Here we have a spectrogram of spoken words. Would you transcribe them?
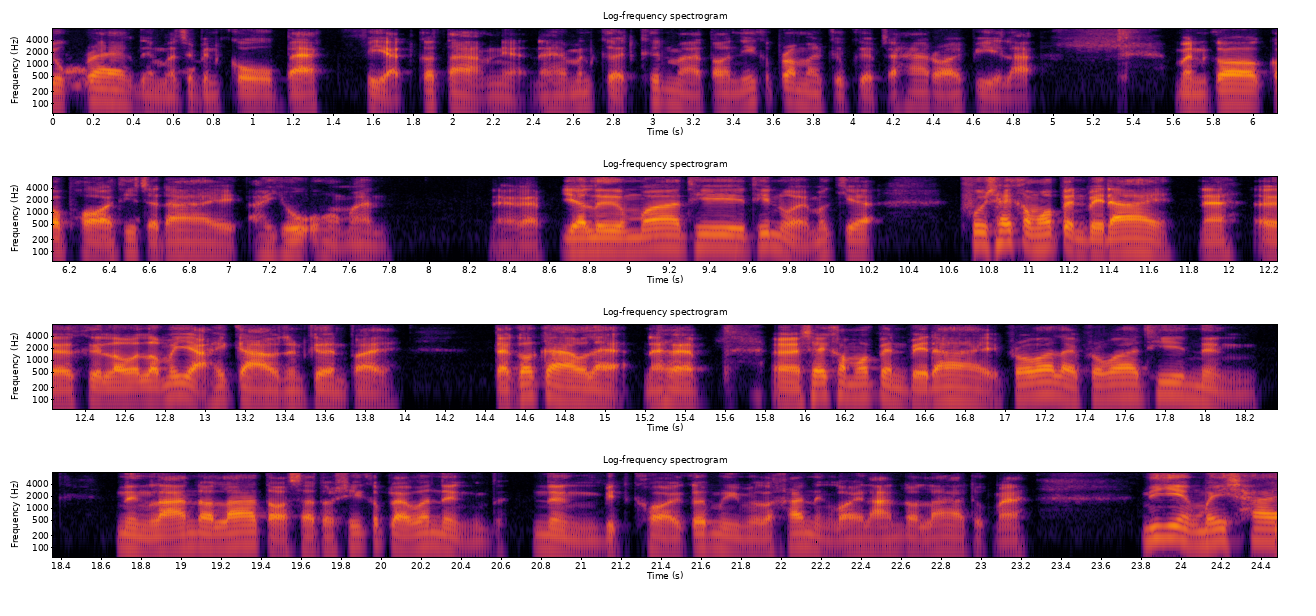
ยุคแรกเนี่ยมันจะเป็น go back fiat ก็ตามเนี่ยนะฮะมันเกิดขึ้นมาตอนนี้ก็ประมาณเกือบๆจะ 500 ปีละ มันก็ก็พอที่จะได้อายุของมันนะครับอย่าลืมว่าที่ที่หน่วยเมื่อกี้ผู้ใช้คำว่าเป็นไปได้นะเออคือเราเราไม่อยากให้กาวจนเกินไป แต่ก็กาวแหละนะครับเออใช้คำว่าเป็นไปได้ เพราะว่าอะไรเพราะว่าที่หนึ่งหนึ่งล้านดอลลาร์ต่อซาโตชิก็แปลว่าหนึ่งหนึ่งบิตคอยก็มีมูลค่าหนึ่งร้อยล้านดอลลาร์ถูกไหม นี่ยังไม่ใช่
